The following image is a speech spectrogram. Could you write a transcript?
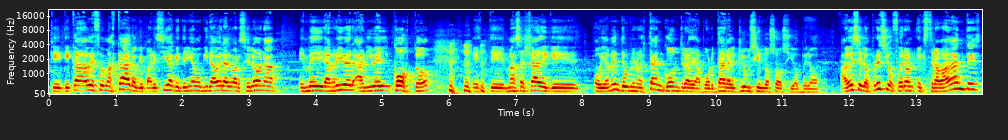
que, que cada vez fue más caro, que parecía que teníamos que ir a ver al Barcelona en vez de ir a River a nivel costo, este, más allá de que obviamente uno no está en contra de aportar al club siendo socio, pero a veces los precios fueron extravagantes,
